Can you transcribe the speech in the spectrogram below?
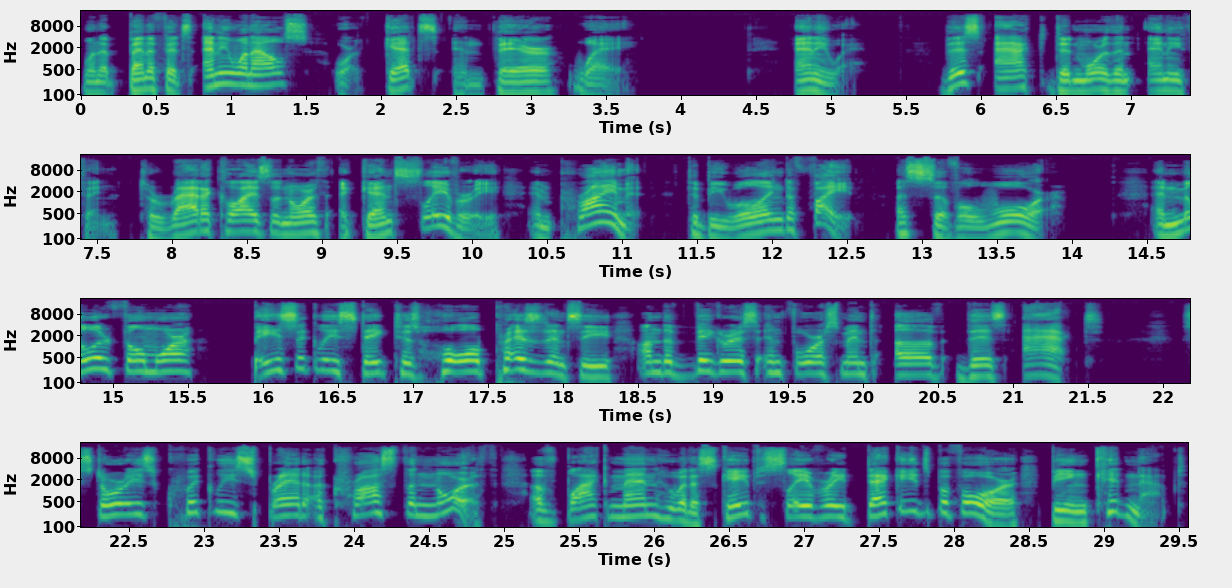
when it benefits anyone else or gets in their way. Anyway, this act did more than anything to radicalize the North against slavery and prime it to be willing to fight a civil war. And Millard Fillmore basically staked his whole presidency on the vigorous enforcement of this act. Stories quickly spread across the North of black men who had escaped slavery decades before being kidnapped,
